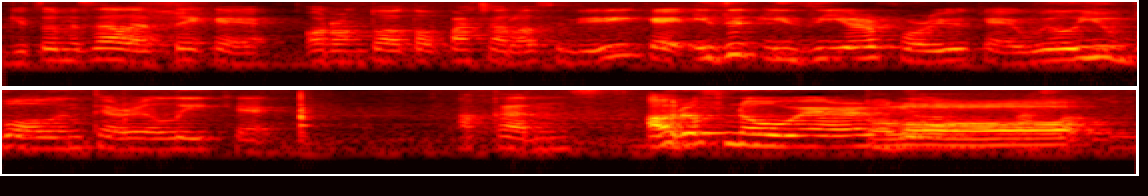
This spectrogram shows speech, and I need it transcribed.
gitu misalnya let's say kayak orang tua atau pacar lo sendiri kayak is it easier for you? Kayak will you voluntarily? Kayak akan out of nowhere Kalau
